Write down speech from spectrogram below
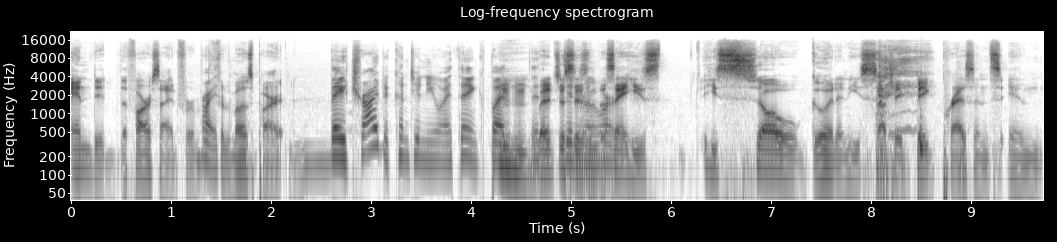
ended the Pharcyde for Right. for the most part. they tried to continue i think but Mhm. but it just isn't really the same. He's he's so good, and he's such a big presence in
